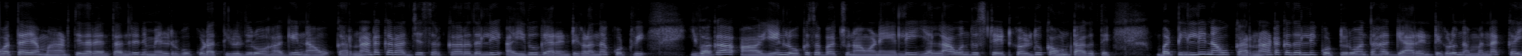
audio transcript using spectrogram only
ಒತ್ತಾಯ ಮಾಡ್ತಿದ್ದಾರೆ ಅಂತಂದರೆ ನಿಮ್ಮೆಲ್ರಿಗೂ ಕೂಡ ತಿಳಿದಿರೋ ಹಾಗೆ ನಾವು ಕರ್ನಾಟಕ ರಾಜ್ಯ ಸರ್ಕಾರದಲ್ಲಿ ಐದು ಗ್ಯಾರಂಟಿಗಳನ್ನು ಕೊಟ್ವಿ. ಇವಾಗ ಏನು ಲೋಕಸಭಾ ಚುನಾವಣೆಯಲ್ಲಿ ಎಲ್ಲ ಒಂದು ಸ್ಟೇಟ್ಗಳದ್ದು ಕೌಂಟ್ ಆಗುತ್ತೆ. ಬಟ್ ಇಲ್ಲಿ ನಾವು ಕರ್ನಾಟಕದಲ್ಲಿ ಕೊಟ್ಟಿರುವಂತಹ ಗ್ಯಾರಂಟಿಗಳು ನಮ್ಮನ್ನು ಕೈ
